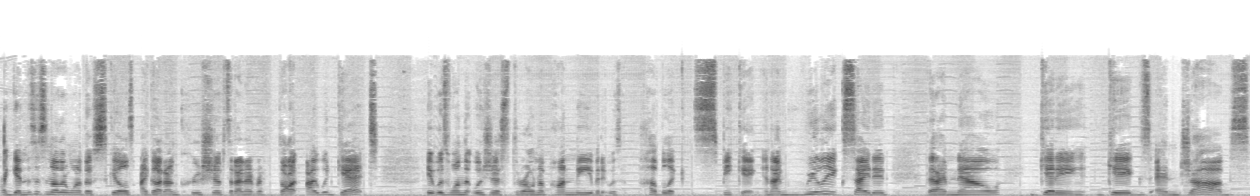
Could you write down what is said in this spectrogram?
Again, this is another one of those skills I got on cruise ships that I never thought I would get. It was one that was just thrown upon me, but it was public speaking. And I'm really excited that I'm now getting gigs and jobs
